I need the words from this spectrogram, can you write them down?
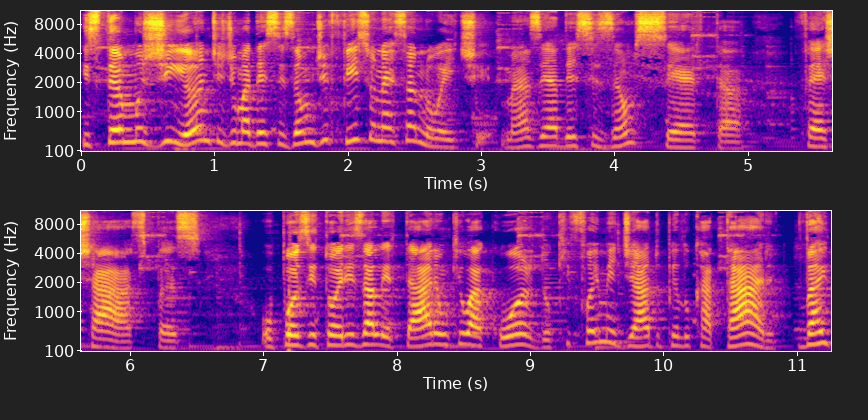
"Estamos diante de uma decisão difícil nessa noite, mas é a decisão certa." Fecha aspas. Opositores alertaram que o acordo, que foi mediado pelo Catar, vai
